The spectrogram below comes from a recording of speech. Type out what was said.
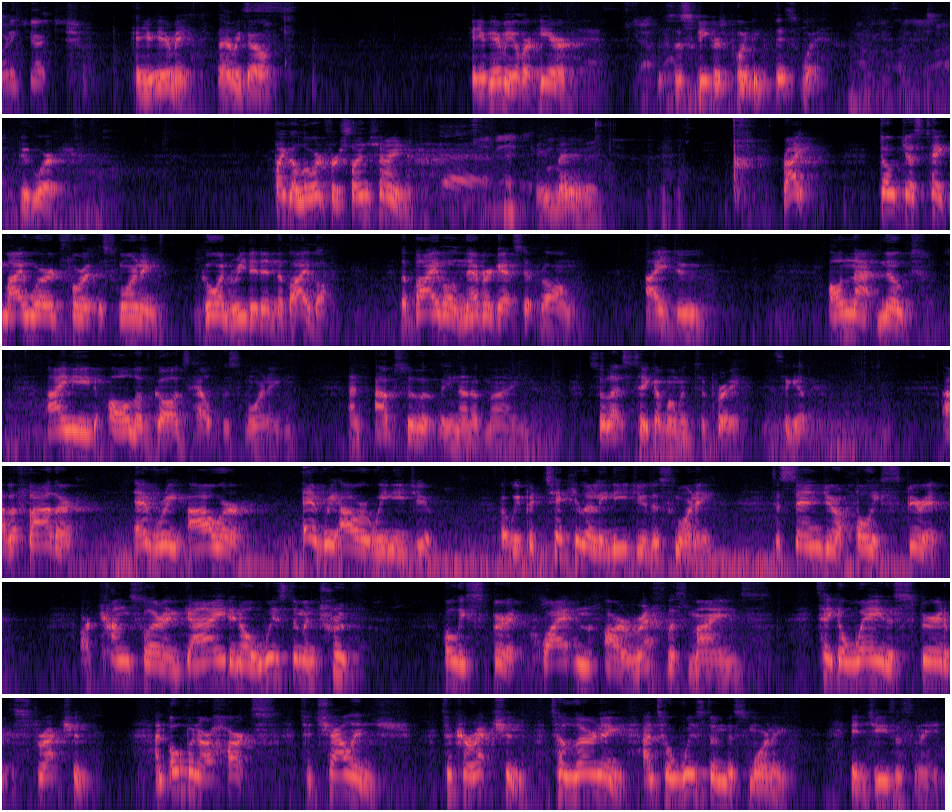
Morning, church. Can you hear me? There we go. Can you hear me over here? So the speaker's pointing this way. Good work. Thank the Lord for sunshine. Amen. Right. Don't just take my word for it this morning. Go and read it in the Bible. The Bible never gets it wrong. I do. On that note, I need all of God's help this morning and absolutely none of mine. So let's take a moment to pray together. Abba Father, every hour, every hour we need you. But we particularly need you this morning to send your Holy Spirit, our counselor and guide in all wisdom and truth. Holy Spirit, quieten our restless minds. Take away the spirit of distraction and open our hearts to challenge, to correction, to learning, and to wisdom this morning. In Jesus' name,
